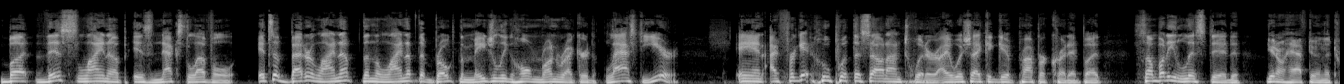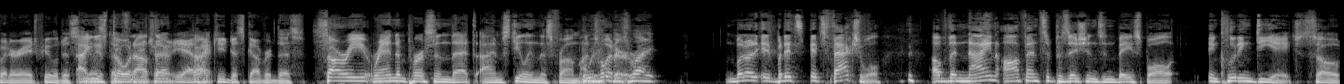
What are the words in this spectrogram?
But this lineup is next level. It's a better lineup than the lineup that broke the Major League home run record last year. And I forget who put this out on Twitter. I wish I could give proper credit, but somebody listed. You don't have to in the Twitter age. People just I can just throw it out each other. there? Yeah, All like right. you discovered this. Sorry, random person that I'm stealing this from on We hope Twitter. he's right. But uh, it, but it's it's factual. of the nine offensive positions in baseball, including DH, so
